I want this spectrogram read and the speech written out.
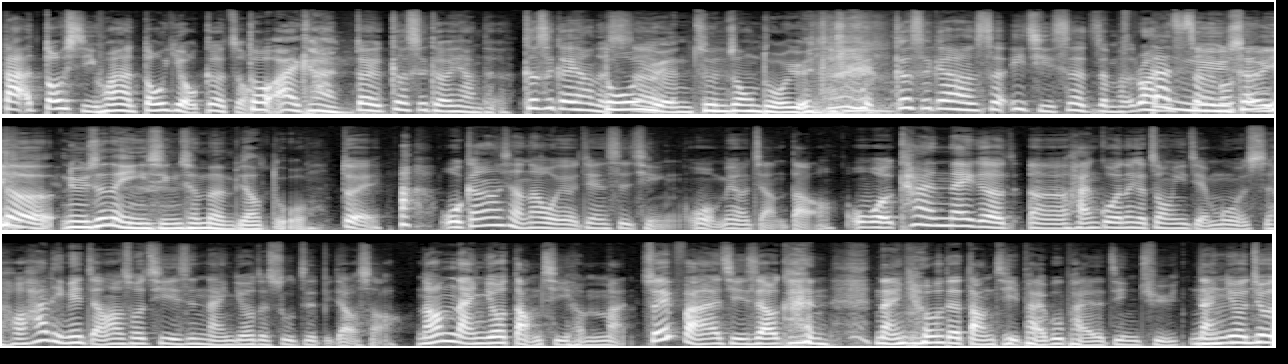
大家都喜欢的都有各种，都爱看，对，各式各样的，各式各样的多元，尊重多元，对，各式各样的色一起射，怎么乱射？但女生的女生的隐形成本比较多。对啊，我刚刚想到，我有件事情我没有讲到。我看那个呃韩国那个综艺节目的时候，它里面讲到说，其实是男优的数字比较少，然后男优档期很满，所以反而其实要看男优的档期排不排得进去。男优就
